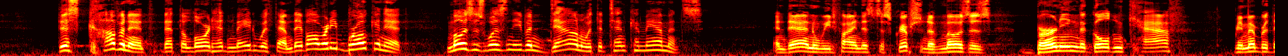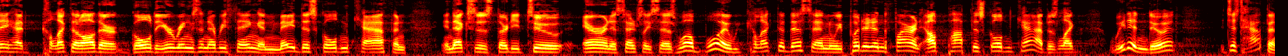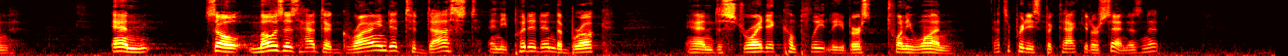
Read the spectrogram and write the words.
this covenant that the Lord had made with them. They've already broken it. Moses wasn't even down with the Ten Commandments. And then we find this description of Moses burning the golden calf. Remember, they had collected all their gold earrings and everything and made this golden calf. And in Exodus 32, Aaron essentially says, Well, boy, we collected this and we put it in the fire and out popped this golden calf. It's like, we didn't do it, it just happened. And so Moses had to grind it to dust, and he put it in the brook and destroyed it completely. Verse 21. That's a pretty spectacular sin, isn't it?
